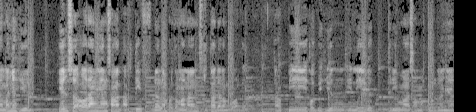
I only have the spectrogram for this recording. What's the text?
Namanya Hyun. Hyun seorang yang sangat aktif dalam pertemanan serta dalam keluarga. Tapi hobi Hyun ini gak terima sama keluarganya.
